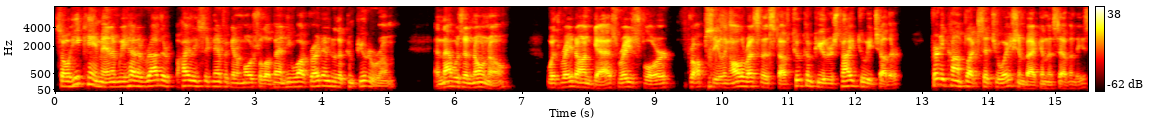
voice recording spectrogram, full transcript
So he came in and we had a rather highly significant emotional event. He walked right into the computer room, and that was a no no with radon gas, raised floor, drop ceiling, all the rest of this stuff, two computers tied to each other pretty complex situation back in the 70s.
